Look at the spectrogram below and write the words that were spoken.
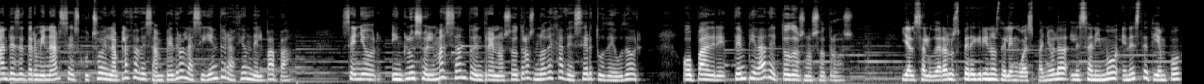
Antes de terminar, se escuchó en la plaza de San Pedro la siguiente oración del Papa. Señor, incluso el más santo entre nosotros no deja de ser tu deudor. Oh Padre, ten piedad de todos nosotros. Y al saludar a los peregrinos de lengua española, les animó en este tiempo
